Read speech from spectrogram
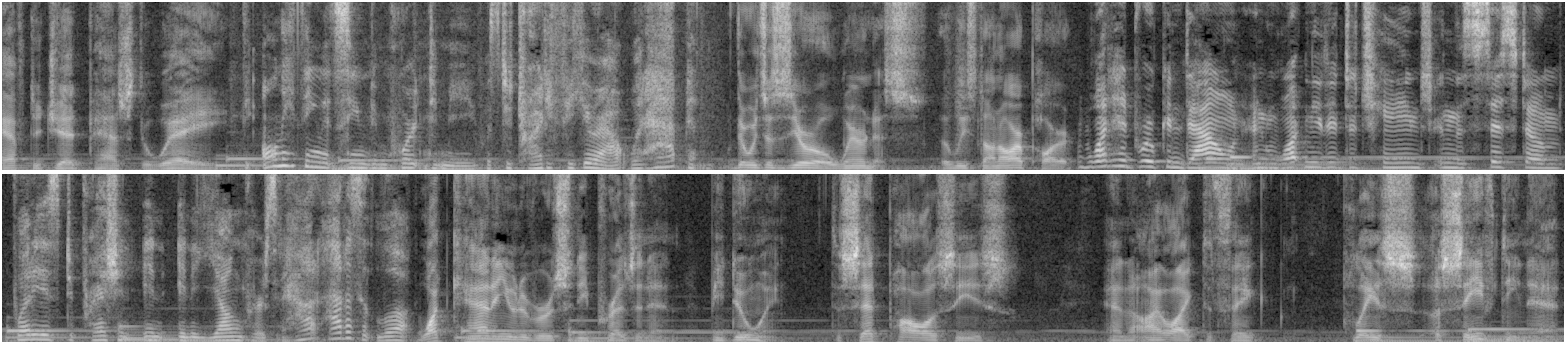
after Jed passed away. The only thing that seemed important to me was to try to figure out what happened. There was just zero awareness, at least on our part. What had broken down and what needed to change in the system? What is depression in, in a young person? How, how does it look? What can a university president be doing to set policies and I like to think place a safety net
